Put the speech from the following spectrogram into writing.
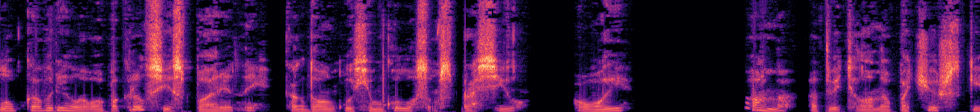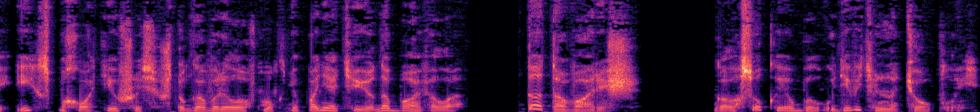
Лоб Гаврилова покрылся испариной, когда он глухим голосом спросил «Вы?» «Анна», — ответила она по-чешски и, спохватившись, что Гаврилов мог не понять ее, добавила. «Да, товарищ». Голосок ее был удивительно теплый.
